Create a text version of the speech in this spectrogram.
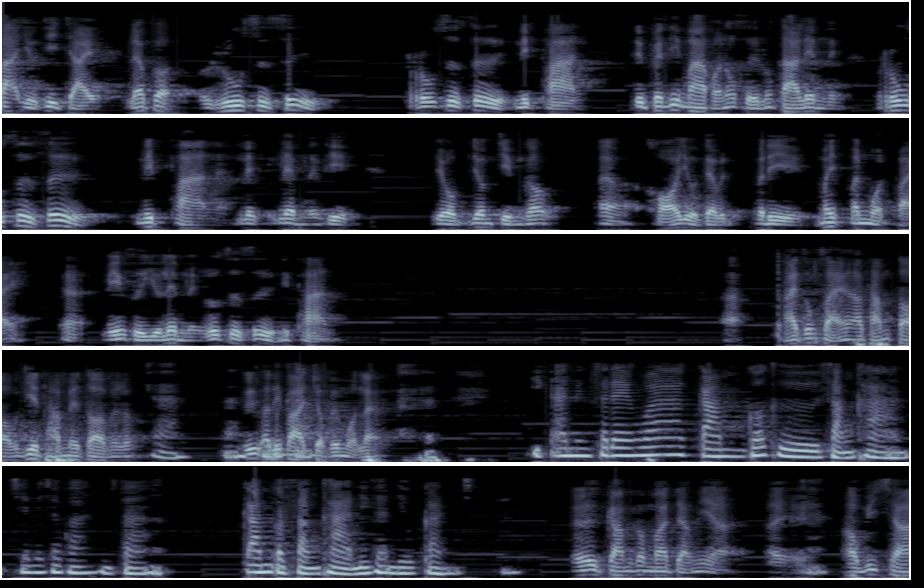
ละอยู่ที่ใจ แล้วก็รู้ซื่อรู้ซื่อนิพพาน จึงเป็นที่มาของหนังสือลุงตาเล่มหนึ่งรู้ซื่อนิพพานเล่มหนึ่งที่โยมโยมจิมเขาขออยู่แต่พอดีไม่มันหมดไปมีหนังสืออยู่เล่มหนึ่งรู้ซื่อนิพพาน หายสงสัยเอาถามต่อเมื่อกี้ทำไปต่อไปแล้วหรืออธิบายจบไปหมดแล้ว อีกอันหนึ่งแสดงว่ากรรมก็คือสังขารใช่ไหมเจ้าคะคุณตากรรมกับสังขารนี่กันเดียวกัน เออกรรมก็มาจากเนี่ยเอาวิชา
